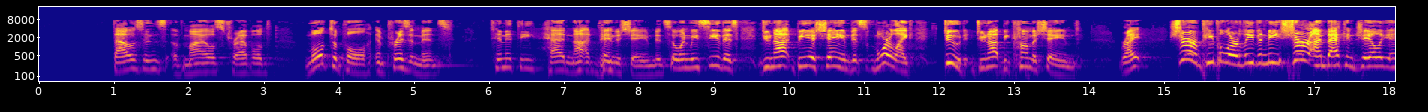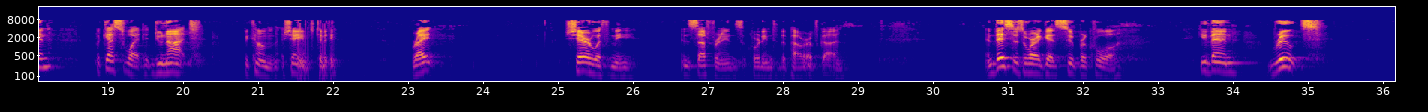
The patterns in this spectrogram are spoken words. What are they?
thousands of miles traveled, multiple imprisonments, Timothy had not been ashamed. And so when we see this, do not be ashamed, it's more like, dude, do not become ashamed, right? Sure, people are leaving me. Sure, I'm back in jail again. But guess what? Do not become ashamed, Timothy. Right? Share with me in sufferings according to the power of God. And this is where it gets super cool. He then roots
